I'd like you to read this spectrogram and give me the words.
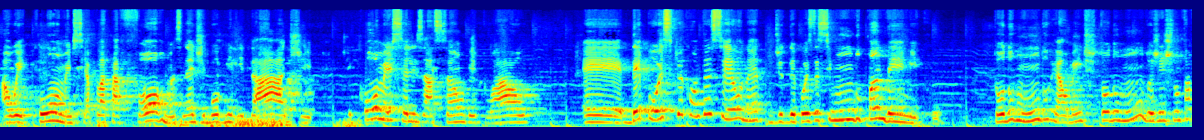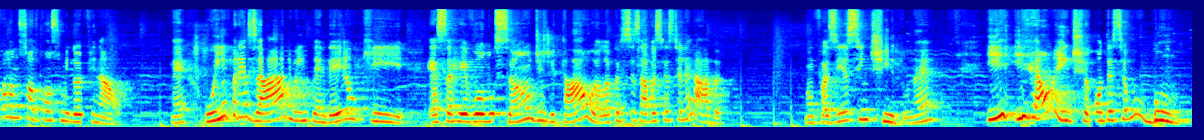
ao e-commerce, a plataformas né, de mobilidade, de comercialização virtual, é, depois que aconteceu, né, de, depois desse mundo pandêmico. Todo mundo, realmente, todo mundo, a gente não está falando só do consumidor final. Né? O empresário entendeu que essa revolução digital ela precisava ser acelerada. Não fazia sentido, né? E, e realmente aconteceu um boom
